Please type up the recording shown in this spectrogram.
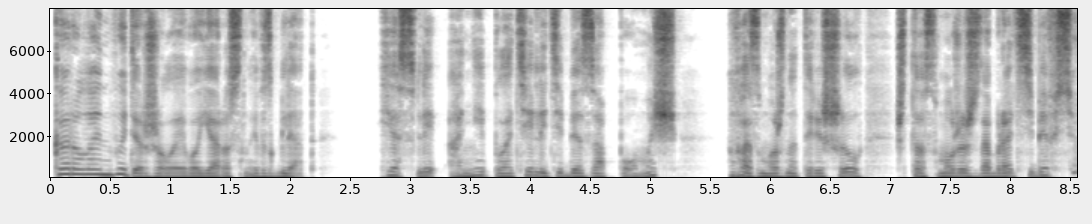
Кэролайн выдержала его яростный взгляд. «Если они платили тебе за помощь, возможно, ты решил, что сможешь забрать себе все.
